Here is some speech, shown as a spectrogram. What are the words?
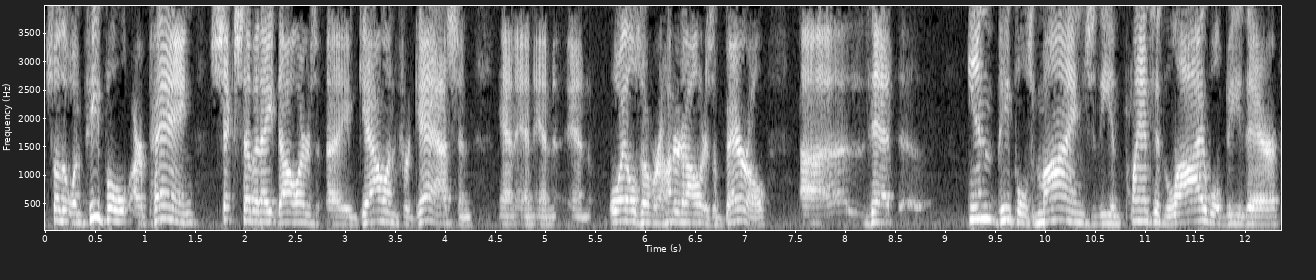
so that when people are paying six, seven, eight dollars a gallon for gas and and and and, and oil's over a hundred dollars a barrel, uh, that in people's minds the implanted lie will be there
